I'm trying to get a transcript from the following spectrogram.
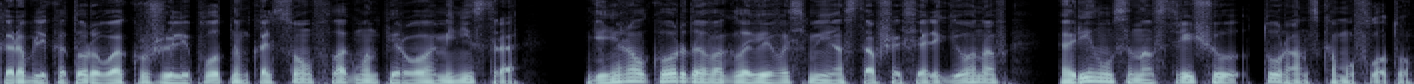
корабли которого окружили плотным кольцом флагман первого министра, генерал Корда во главе восьми оставшихся легионов ринулся навстречу Туранскому флоту.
